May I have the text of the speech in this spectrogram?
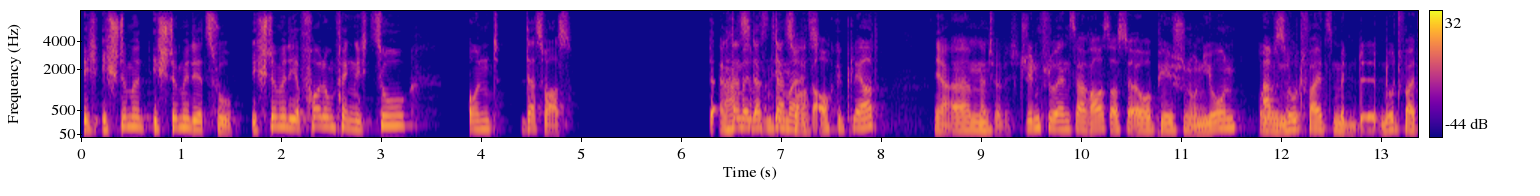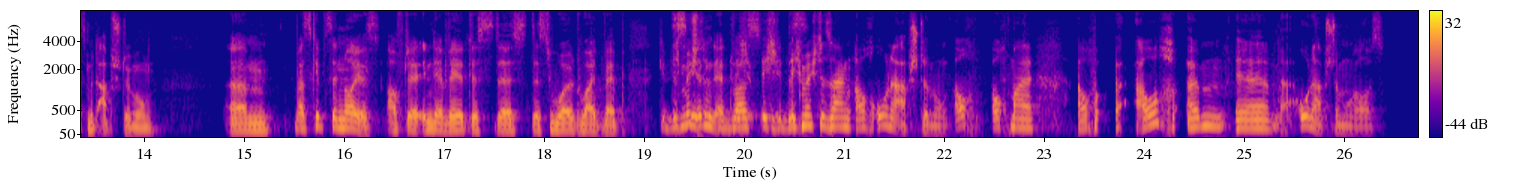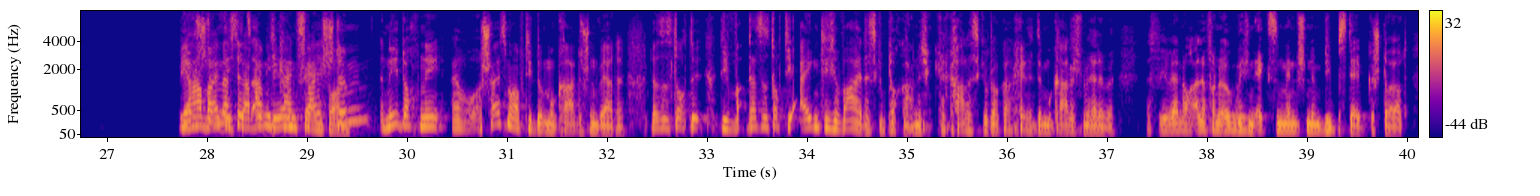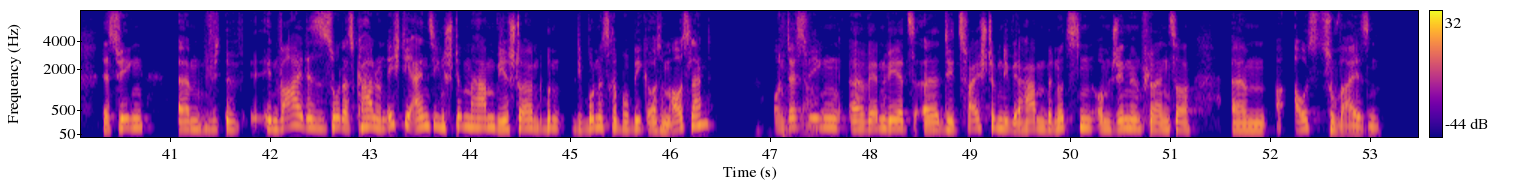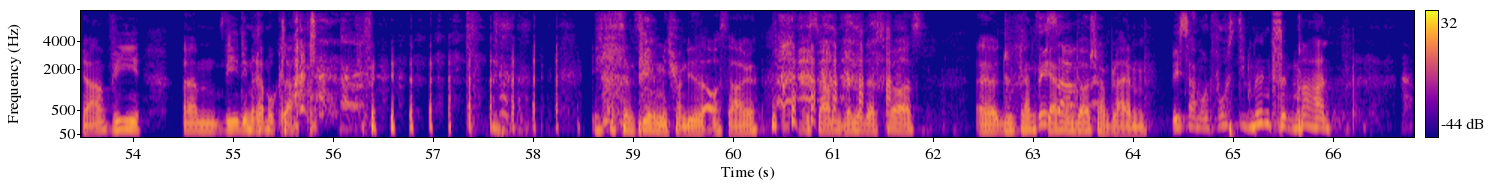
ich, ich stimme, ich stimme dir zu. Ich stimme dir vollumfänglich zu und das war's. Dann haben wir das, Thema war's. jetzt auch geklärt. Ja, Ähm, natürlich. Ginfluencer raus aus der Europäischen Union und notfalls mit, äh, notfalls mit Abstimmung. Ähm, was gibt's denn Neues auf der, in der Welt des, des, des World Wide Web? Gibt es irgendetwas? Ich, ich, ich möchte sagen, auch ohne Abstimmung. Auch, auch mal, auch, auch ähm, äh, ohne Abstimmung raus. Ja, stimmen weiß ich, da bin ich Wir kein zwei Fan von. Stimmen. Nee, doch, nee. äh, Scheiß mal auf die demokratischen Werte. Das ist doch die, die, das ist doch die eigentliche Wahrheit. Es gibt doch gar nicht, gerade es gibt doch gar keine demokratischen Werte mehr. Das, wir werden doch alle von irgendwelchen Echsenmenschen im Deep State gesteuert. Deswegen, ähm, in Wahrheit ist es so, dass Karl und ich die einzigen Stimmen haben. Wir steuern die Bundesrepublik aus dem Ausland. Und deswegen äh, werden wir jetzt äh, die zwei Stimmen, die wir haben, benutzen, um Gin-Influencer ähm, auszuweisen. Ja, wie, ähm, wie den Remoklat. Ich distanziere mich von dieser Aussage. Wissam, wenn du das hörst, äh, du kannst Wissam. gerne in Deutschland bleiben. Wissam, und wo ist die Münze, Mann?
